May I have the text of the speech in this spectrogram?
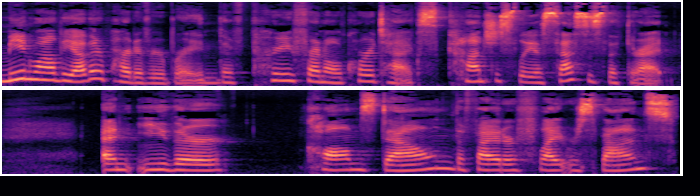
Meanwhile, the other part of your brain, the prefrontal cortex, consciously assesses the threat and either calms down the fight or flight response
